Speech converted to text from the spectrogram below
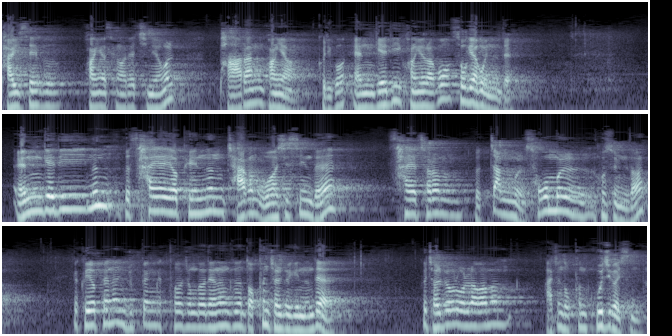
다윗의 그 광야 생활의 지명을 바란 광야, 그리고 엔게디 광야라고 소개하고 있는데, 엔게디는 그 사해 옆에 있는 작은 오아시스인데, 사해처럼 그 짠물, 소금물 호수입니다. 그 옆에는 600m 정도 되는 그 높은 절벽이 있는데 그 절벽으로 올라가면 아주 높은 고지가 있습니다.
